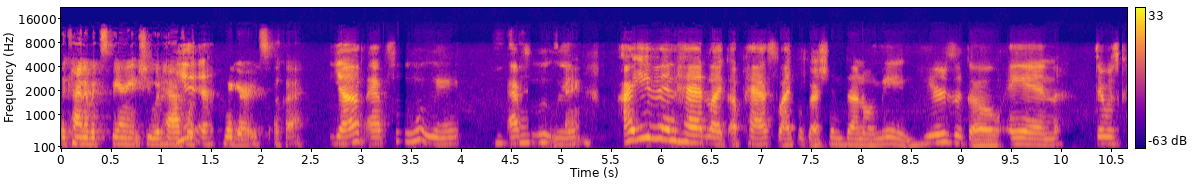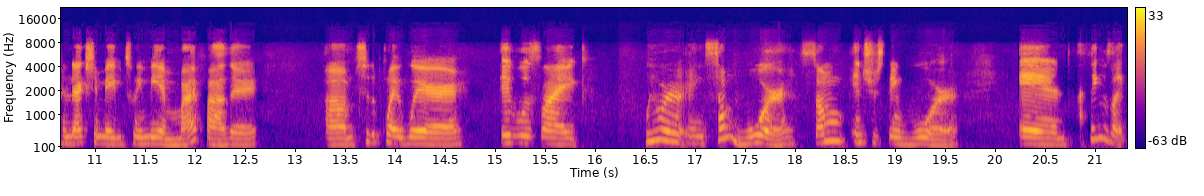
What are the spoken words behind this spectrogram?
the kind of experience you would have Yeah. with triggers. Okay. Yep, absolutely. Absolutely. I even had like a past life regression done on me years ago, and there was a connection made between me and my father um, to the point where it was like we were in some war, some interesting war, and I think it was like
